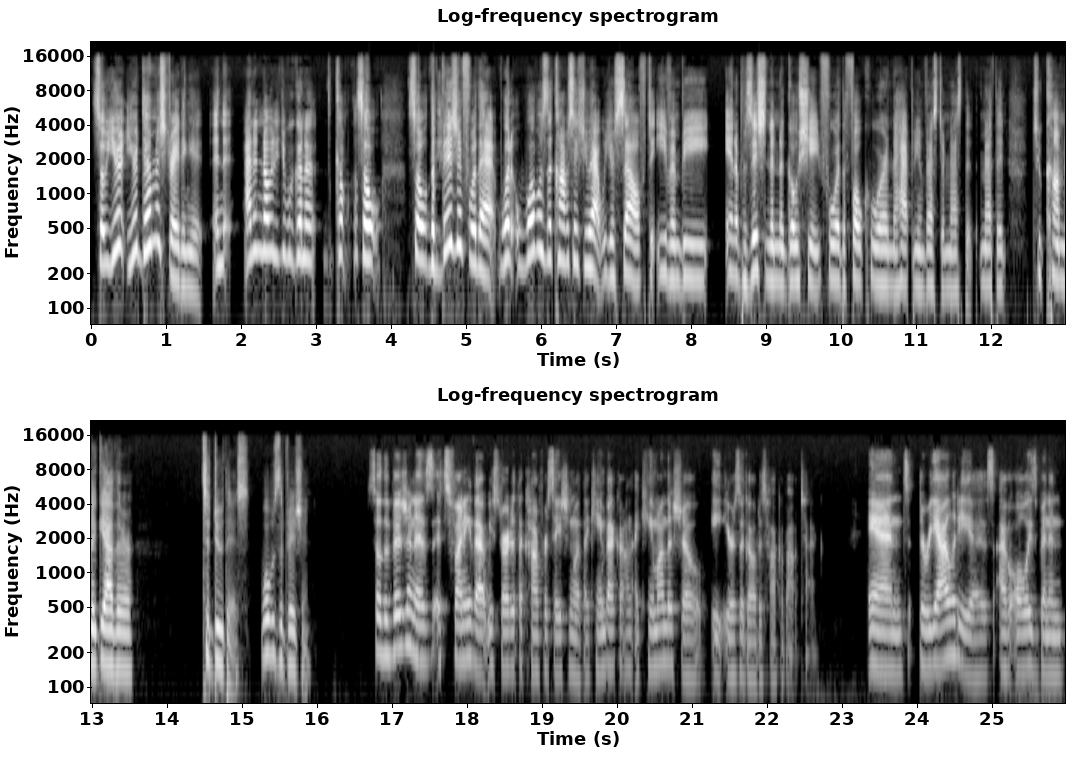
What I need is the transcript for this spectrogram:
So you're you're demonstrating it, and I didn't know that you were gonna come. So so the vision for that. What what was the conversation you had with yourself to even be in a position to negotiate for the folk who are in the happy investor method method to come together to do this? What was the vision? So the vision is it's funny that we started the conversation with I came back on I came on the show 8 years ago to talk about tech. And the reality is I've always been in,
